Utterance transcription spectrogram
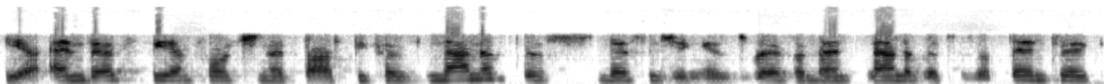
yeah, and that's the unfortunate part because none of this messaging is resonant, none of it is authentic,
